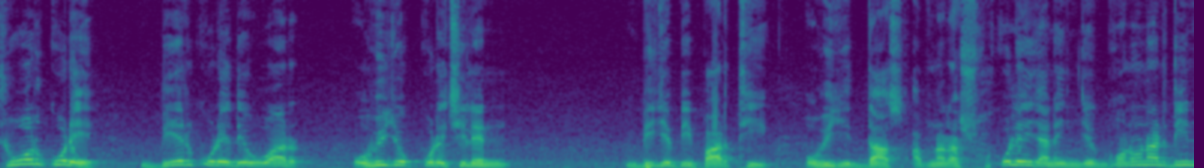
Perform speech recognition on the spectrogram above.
জোর করে বের করে দেওয়ার অভিযোগ করেছিলেন বিজেপি প্রার্থী অভিজিৎ দাস। আপনারা সকলেই জানেন যে গণনার দিন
